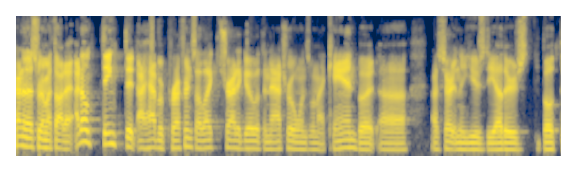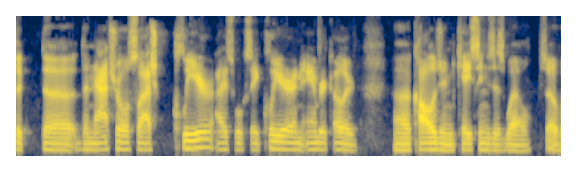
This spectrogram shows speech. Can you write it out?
kind of that's where my thought at. I don't think that I have a preference. I like to try to go with the natural ones when I can, but uh, I've certainly used the others, both the the the natural slash clear. I will say clear and amber colored uh, collagen casings as well. So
